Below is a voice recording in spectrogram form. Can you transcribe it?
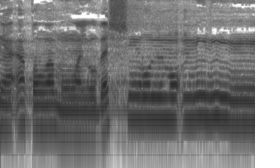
هي أقوم ويبشر المؤمنين.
